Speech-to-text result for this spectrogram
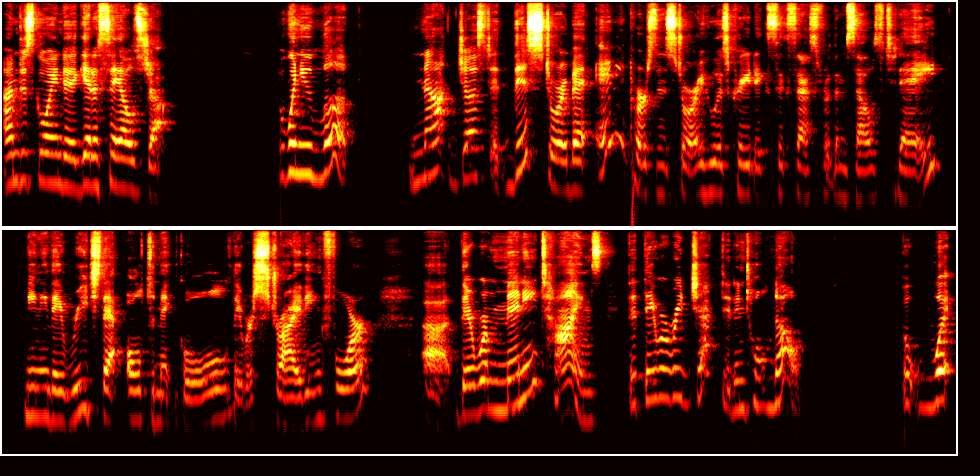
I'm just going to get a sales job." But when you look not just at this story, but any person's story who has created success for themselves today, meaning they reached that ultimate goal they were striving for. Uh, there were many times that they were rejected and told no. But what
